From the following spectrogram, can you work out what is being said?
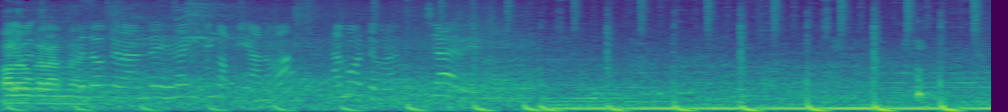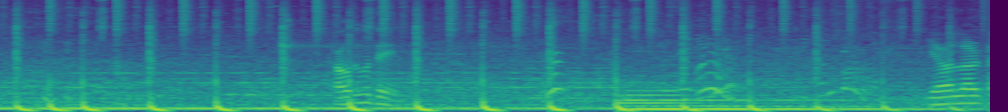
Follow කරන්න. ෆලෝ කරන්න. එහෙනම් ඉතින් අපි යනවා හැමෝටම ජය වේවා. කවුද පුතේ? ගෙවල් වලට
